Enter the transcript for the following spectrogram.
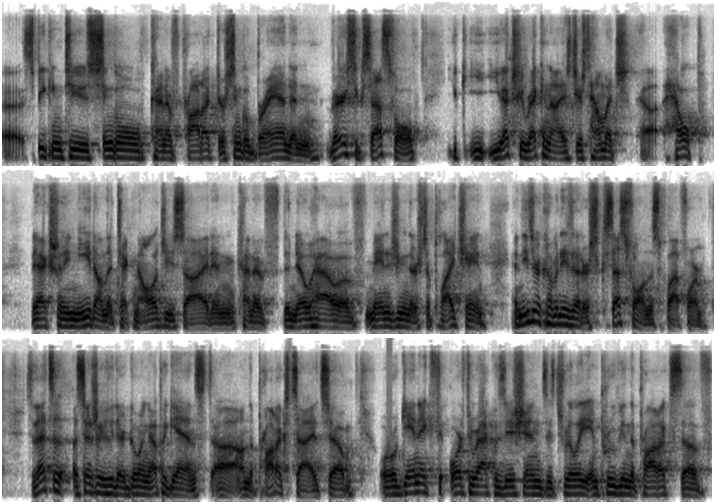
uh, speaking to single kind of product or single brand, and very successful, you you actually recognize just how much uh, help they actually need on the technology side and kind of the know-how of managing their supply chain. And these are companies that are successful on this platform. So that's essentially who they're going up against uh, on the product side. So organic or through acquisitions, it's really improving the products of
